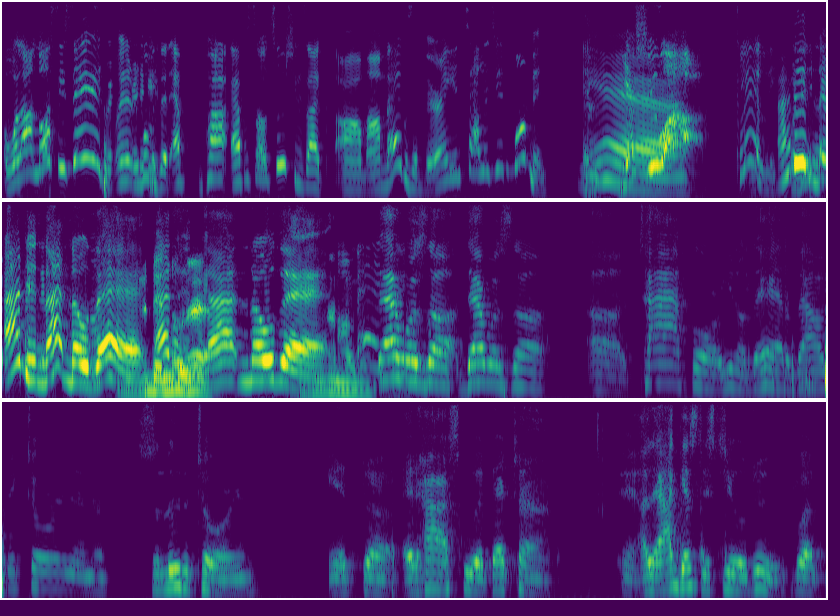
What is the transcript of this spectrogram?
Well, Aunt Lucy said, what was it, episode two? She was like, um, Aunt Mag was a very intelligent woman. And yeah. Yes, you are. Clearly, I didn't. I did not know that. I, I know did that. not know that. Not know that. that was a that was a, a tie for you know they had a valedictorian and a salutatorian at uh, at high school at that time. And I, I guess they still do. But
